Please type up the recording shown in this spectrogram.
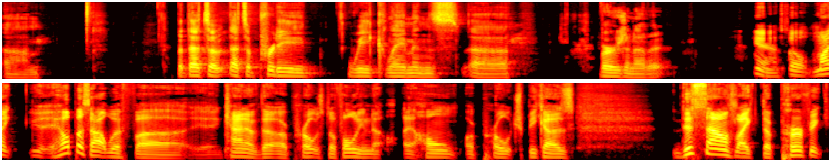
Um, but that's a that's a pretty weak layman's uh, version of it. Yeah. So, Mike, help us out with uh, kind of the approach, the folding at home approach, because this sounds like the perfect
